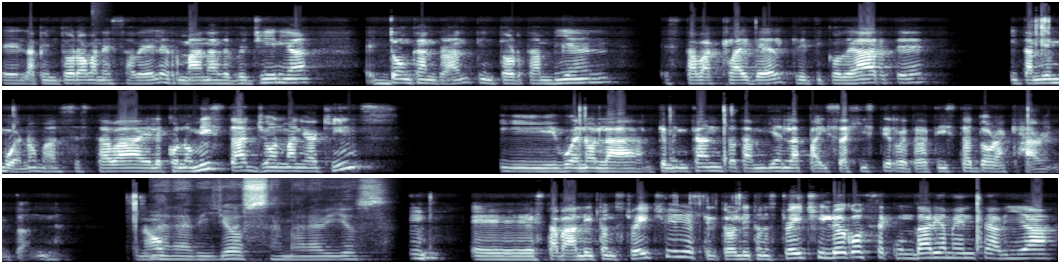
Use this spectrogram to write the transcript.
la pintora Vanessa Bell, hermana de Virginia, Duncan Grant, pintor también, estaba Clive Bell, crítico de arte, y también, bueno, más estaba el economista John Maynard Keynes, y bueno, la que me encanta también, la paisajista y retratista Dora Carrington. Maravillosa, maravillosa. Eh, estaba Lytton Strachey, escritor Lytton Strachey. Luego, secundariamente, había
